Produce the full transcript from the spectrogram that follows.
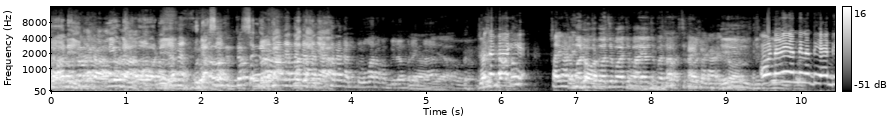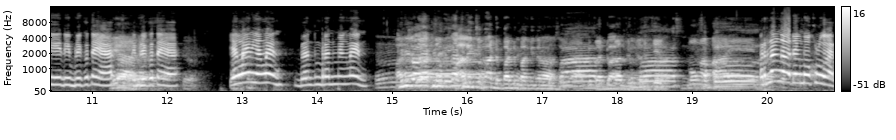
Oh, nih, ini udah oh nih, udah se sengit Kak matanya. akan keluar apabila mereka oh. Terus Jadi lagi? saingan Coba indoor. coba coba coba ayo coba coba. Indoor. Oh nanti nanti nanti ya di, di berikutnya ya, Iya. di berikutnya ya. Yang lain, yang lain, berantem berantem yang lain. Gini soalnya gini gini. Paling cuma debat-debat gitu. debat-debat kecil mau ngapain Pernah nggak ada yang mau keluar?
